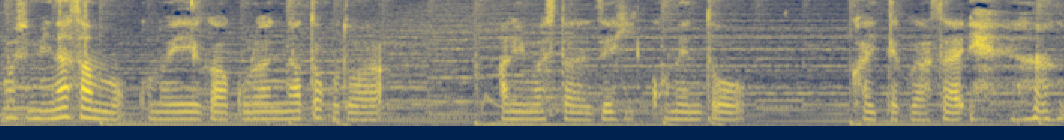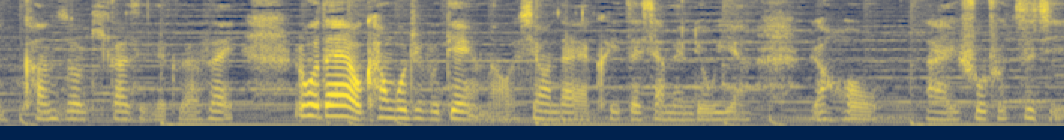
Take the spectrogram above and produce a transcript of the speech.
もし皆さんもこの映画ご覧になったことはありましたら、ぜひコメントを書いてください，感想聞かせてください。如果大家有看过这部电影呢，我希望大家可以在下面留言，然后来说出自己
